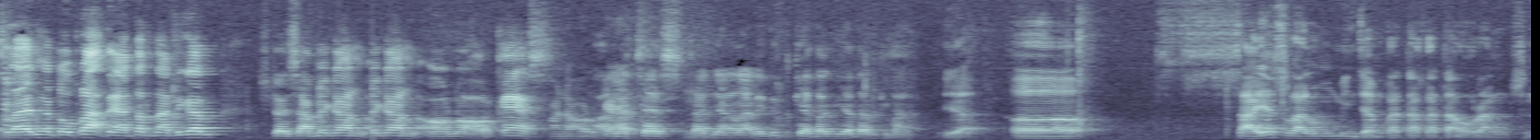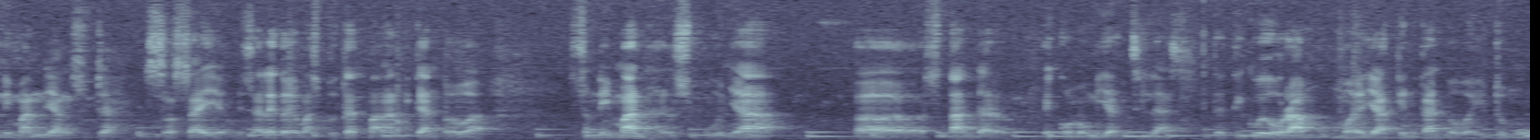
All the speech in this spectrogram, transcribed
selain ketoprak teater tadi kan sudah disampaikan kan ono orkes, Ono orkes. jazz dan yang lain itu kegiatan-kegiatan gimana? Ya, eh, saya selalu meminjam kata-kata orang seniman yang sudah selesai ya. Misalnya kayak Mas Butet mengantikan bahwa seniman harus punya eh, standar ekonomi yang jelas. Jadi gue orang meyakinkan bahwa hidupmu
